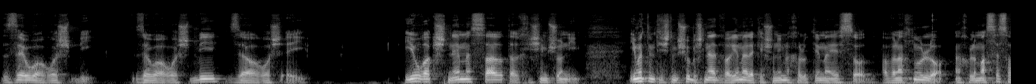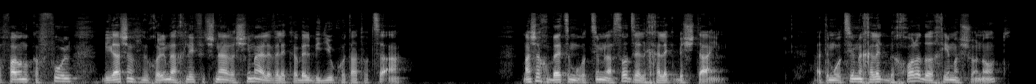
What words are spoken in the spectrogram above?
זהו הראש B. זהו הראש B, זהו הראש A. יהיו רק 12 תרחישים שונים. אם אתם תשתמשו בשני הדברים האלה כשונים לחלוטין מהיסוד, אבל אנחנו לא. אנחנו למעשה ספרנו כפול בגלל שאנחנו יכולים להחליף את שני הראשים האלה ולקבל בדיוק אותה תוצאה. מה שאנחנו בעצם רוצים לעשות זה לחלק בשתיים. אתם רוצים לחלק בכל הדרכים השונות,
